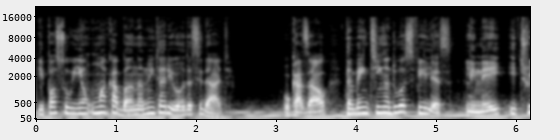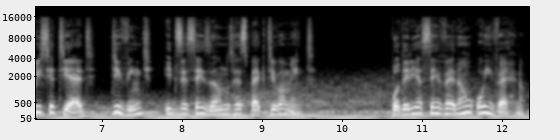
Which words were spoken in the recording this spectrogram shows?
e possuíam uma cabana no interior da cidade. O casal também tinha duas filhas, Linnea e Tricia Tied, de 20 e 16 anos, respectivamente. Poderia ser verão ou inverno,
